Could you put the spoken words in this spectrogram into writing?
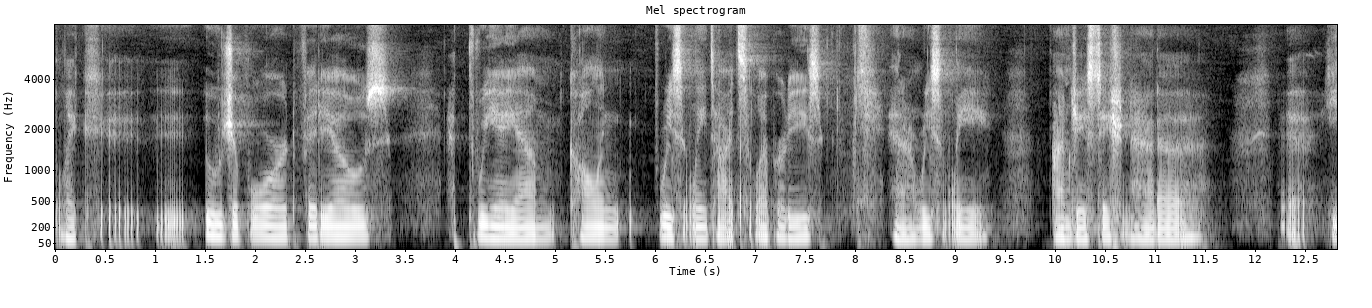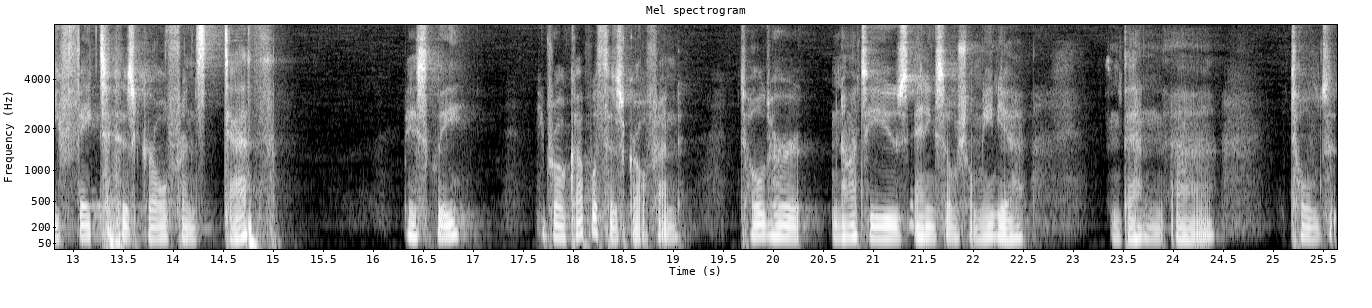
like uh, Ouija board videos at 3 a.m. calling recently died celebrities and recently ImJayStation had a uh, he faked his girlfriend's death. Basically, he broke up with his girlfriend, told her not to use any social media, and then uh, told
